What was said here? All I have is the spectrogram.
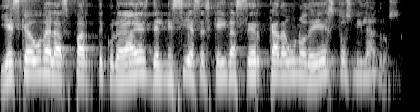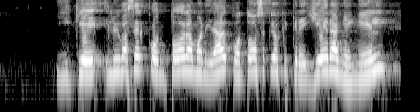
Y es que una de las particularidades del Mesías es que iba a hacer cada uno de estos milagros. Y que lo iba a hacer con toda la humanidad, con todos aquellos que creyeran en Él.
